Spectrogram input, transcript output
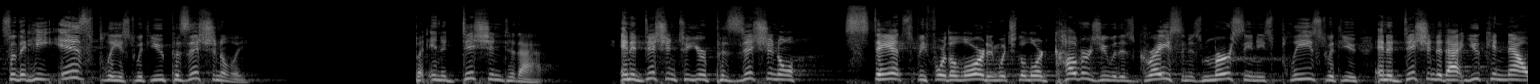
so that He is pleased with you positionally. But in addition to that, in addition to your positional stance before the Lord, in which the Lord covers you with His grace and His mercy and He's pleased with you, in addition to that, you can now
